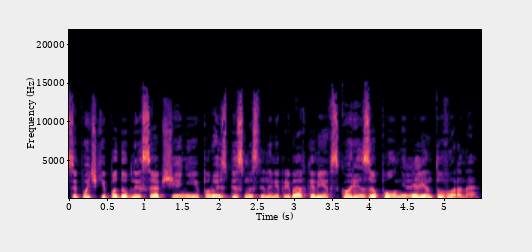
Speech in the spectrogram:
Цепочки подобных сообщений, порой с бессмысленными прибавками, вскоре заполнили ленту ворона.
